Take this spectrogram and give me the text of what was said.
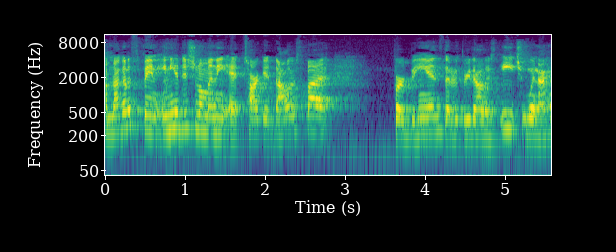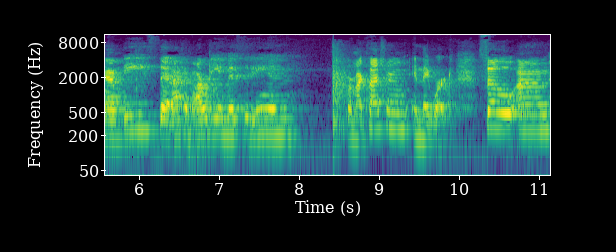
I'm not gonna spend any additional money at Target Dollar Spot for bins that are $3 each when I have these that I have already invested in for my classroom and they work. So um,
